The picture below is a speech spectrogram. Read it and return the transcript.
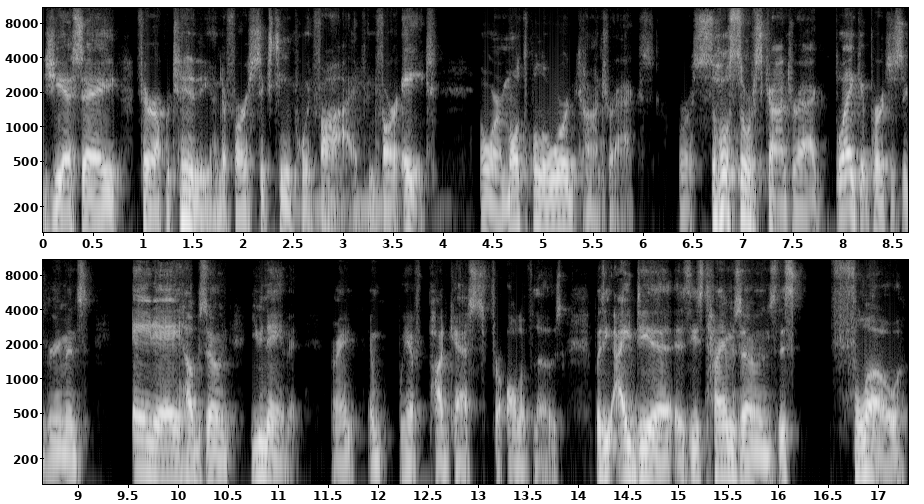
GSA fair opportunity under FAR 16.5 and FAR 8, or multiple award contracts or a sole source contract, blanket purchase agreements, 8A, hub zone, you name it, right? And we have podcasts for all of those. But the idea is these time zones, this flow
